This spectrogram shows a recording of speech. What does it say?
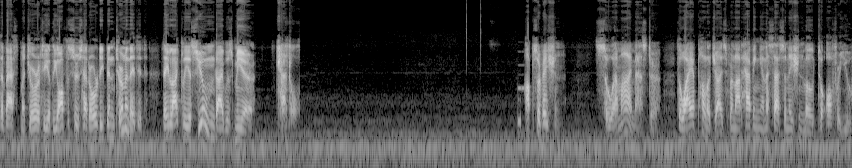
The vast majority of the officers had already been terminated. They likely assumed I was mere chattel. Observation. So am I, Master, though I apologize for not having an assassination mode to offer you.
